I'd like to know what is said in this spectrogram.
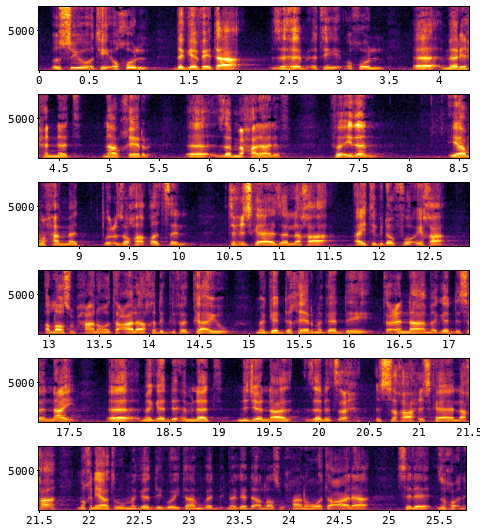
እሱ እዩ እቲ እኹል ደገፌታ ዝህብ እቲ እኹል መሪሕነት ናብ ር ዘመሓላልፍ ፈኢዘን ያ ሙሓመድ ጉዕዞኻ ቀፅል እቲ ሒዝካዮ ዘለኻ ኣይትግደፎ ኢኻ ኣላ ስብሓን ወተላ ክድግፈካ እዩ መገዲ ር መገዲ ጥዕና መገዲ ሰናይ መገዲ እምነት ንጀና ዘብፅሕ እስኻ ሒዝካዮ ኣለኻ ምክንያቱ መገዲ ጎይታ መገዲ ኣላ ስብሓን ወተላ ስለ ዝኾነ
